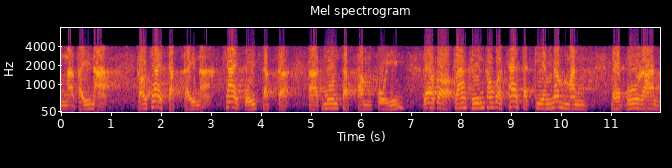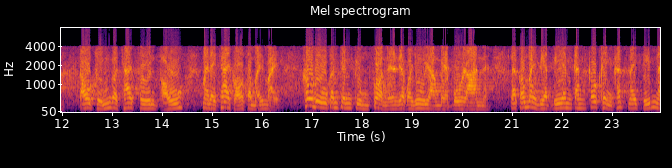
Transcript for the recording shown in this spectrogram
ำนาไถนา เขาใช้สัตว์ไถนา ใช้ปุ๋ยสัตว์อามูลสัตว์ทำปุ๋ย แล้วก็กลางคืนเขาก็ใช้ตะเกียงน้ำมันแบบโบราณ เตาผิงก็ใช้ฟืนเผา ไม่ได้ใช้ของสมัยใหม่ เขาดูกันเป็นกลุ่มก้อนเนี่ยเรียกว่าอยู่อย่างแบบโบราณเนี่ยแล้วเขาไม่เบียดเบียนกันเขาเข่งคัดในศีลใน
